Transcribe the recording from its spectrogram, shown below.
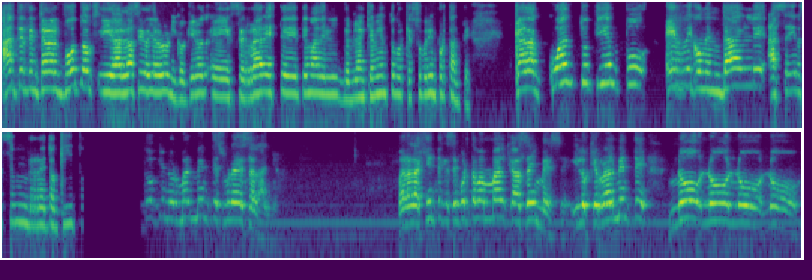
antes de entrar al Botox y al ácido hialurónico, quiero eh, cerrar este tema del, blanqueamiento porque es súper importante. ¿Cada cuánto tiempo es recomendable hacerse un retoquito? El retoque normalmente es una vez al año. Para la gente que se porta más mal, cada seis meses. Y los que realmente no, no, no, no,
